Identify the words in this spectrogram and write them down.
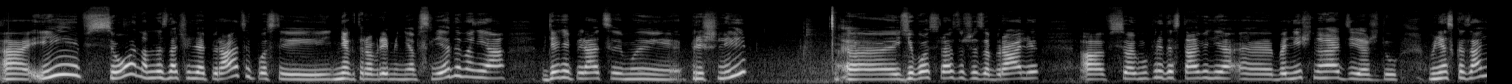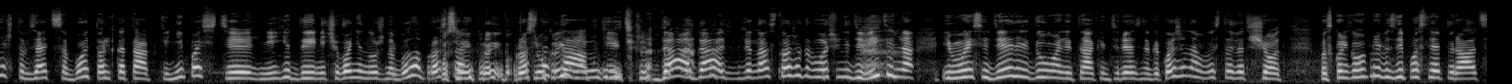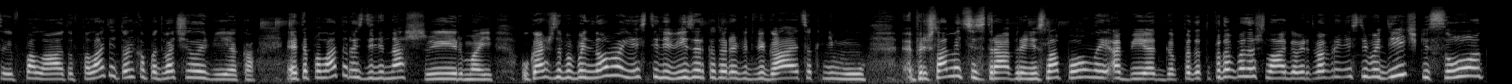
А, и все, нам назначили операцию после некоторого времени обследования. В день операции мы пришли, э, его сразу же забрали все, ему предоставили э, больничную одежду. Мне сказали, что взять с собой только тапки. Ни постель, ни еды, ничего не нужно было, просто, после, просто после Украины тапки. Да, да, для нас тоже это было очень удивительно. И мы сидели и думали, так, интересно, какой же нам выставят счет? Поскольку вы привезли после операции в палату, в палате только по два человека. Эта палата разделена ширмой. У каждого больного есть телевизор, который выдвигается к нему. Пришла медсестра, принесла полный полный обед, потом подошла, говорит, вам принести водички, сок,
